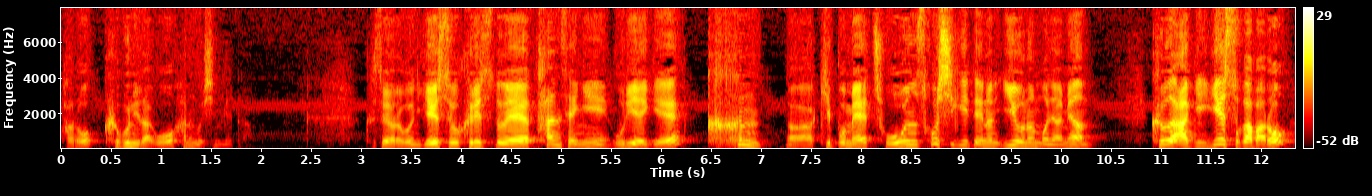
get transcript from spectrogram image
바로 그분이라고 하는 것입니다. 그래서 여러분 예수 그리스도의 탄생이 우리에게 큰 어, 기쁨의 좋은 소식이 되는 이유는 뭐냐면 그 아기 예수가 바로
